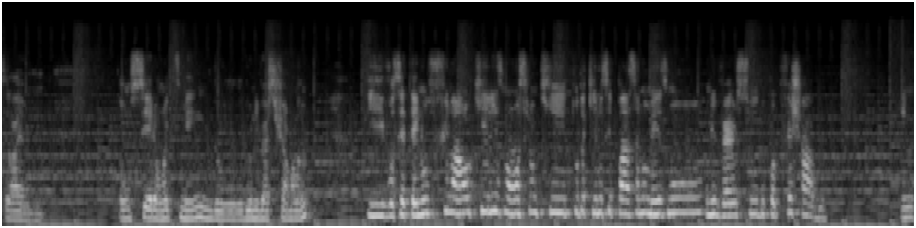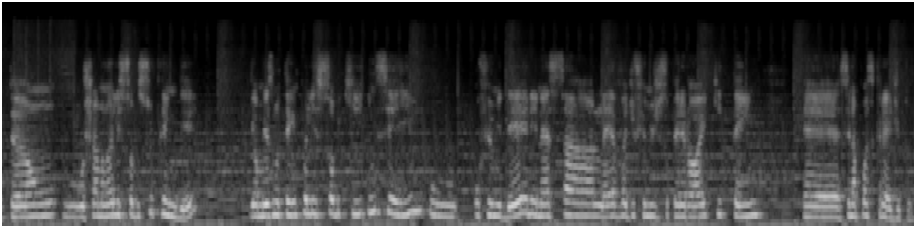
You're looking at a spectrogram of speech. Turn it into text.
sei lá, é um, é um ser, é um X-Men do, do universo Shyamalan. E você tem no final que eles mostram que tudo aquilo se passa no mesmo universo do corpo fechado. Então, o Shyamalan ele soube surpreender e ao mesmo tempo ele soube que inseriu o, o filme dele nessa leva de filmes de super-herói que tem é, cena pós-crédito.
